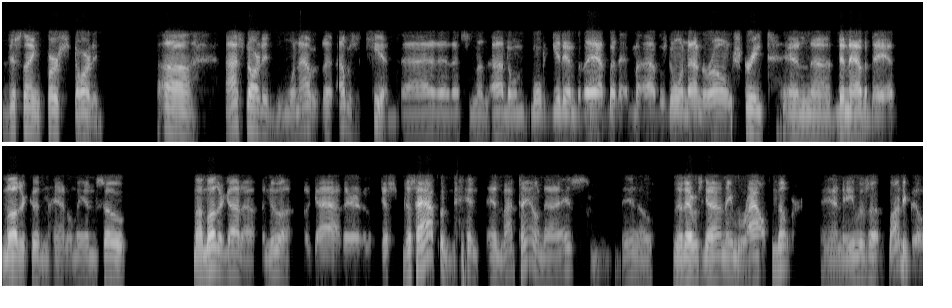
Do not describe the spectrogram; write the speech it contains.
this thing first started, uh, I started when I was I was a kid. Uh, that's another, I don't want to get into that, but I was going down the wrong street and uh, didn't have a dad. Mother couldn't handle me, and so my mother got a knew a, a guy there. Just just happened in in my town. Now it's you know that there was a guy named Ralph Miller, and he was a bodybuilder,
